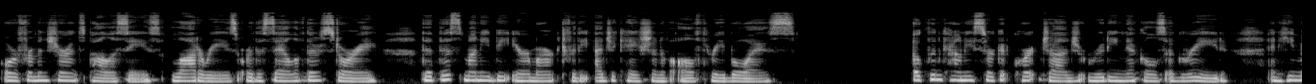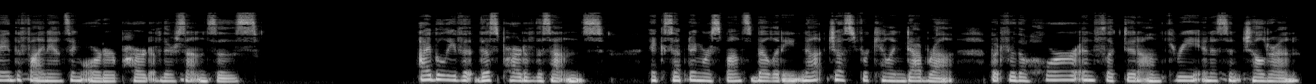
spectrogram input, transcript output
or from insurance policies, lotteries, or the sale of their story, that this money be earmarked for the education of all three boys. Oakland County Circuit Court Judge Rudy Nichols agreed, and he made the financing order part of their sentences. I believe that this part of the sentence, accepting responsibility not just for killing Deborah, but for the horror inflicted on three innocent children,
